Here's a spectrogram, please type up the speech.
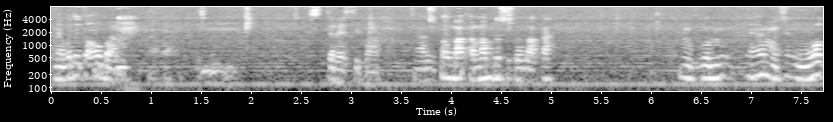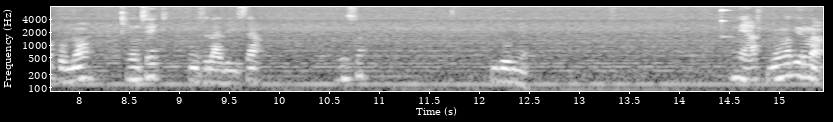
Ano ba ito ka uban? Stress si. Ang itong baka, mabdos itong baka. Eh, magsinuwag ko, no? Yun si. Kung sila Lisa. Gusto. Doon niya. Ano ya? Nung mag-ima.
